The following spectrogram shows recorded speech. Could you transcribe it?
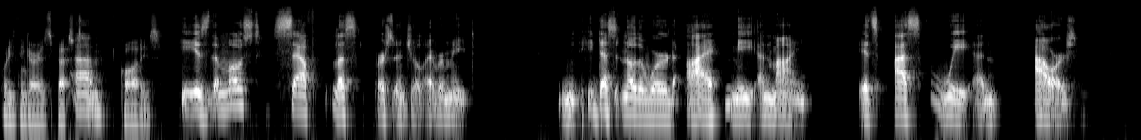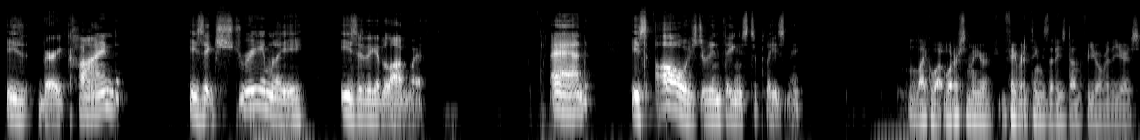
What do you think are his best Um, qualities? he is the most selfless person you'll ever meet. He doesn't know the word I, me, and mine. It's us, we, and ours. He's very kind. He's extremely easy to get along with. And he's always doing things to please me. Like what? What are some of your favorite things that he's done for you over the years?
